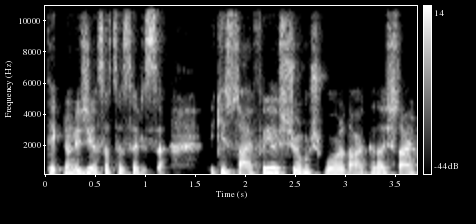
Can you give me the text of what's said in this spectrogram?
teknoloji yasa tasarısı. İki sayfayı aşıyormuş bu arada arkadaşlar.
